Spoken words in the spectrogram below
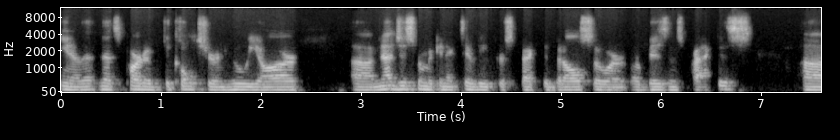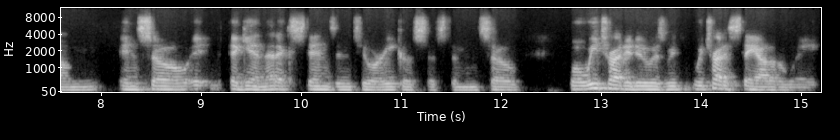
you know that that's part of the culture and who we are um, not just from a connectivity perspective, but also our, our business practice. Um, and so it, again, that extends into our ecosystem. And so what we try to do is we, we try to stay out of the way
